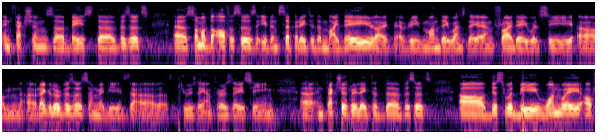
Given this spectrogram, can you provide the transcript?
infections-based visits. Uh, some of the offices even separated them by day, like every Monday, Wednesday, and Friday we'll see um, uh, regular visits, and maybe th- uh, Tuesday and Thursday seeing uh, infection-related uh, visits. this would be one way of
